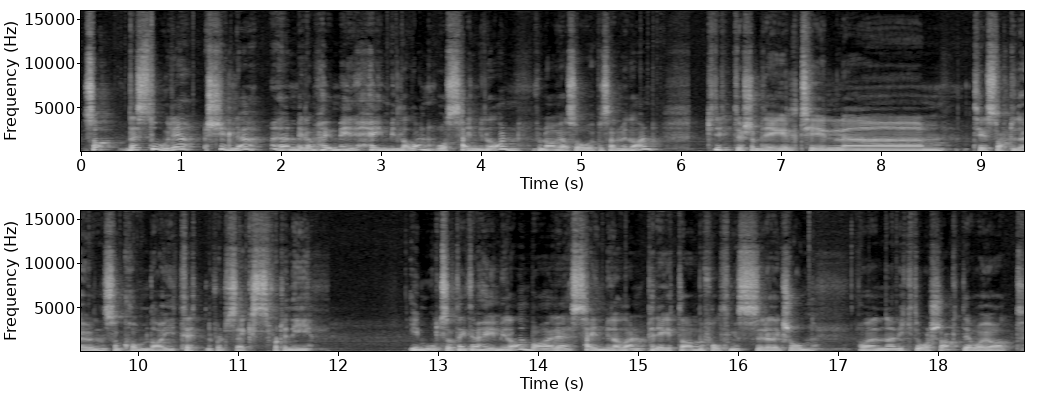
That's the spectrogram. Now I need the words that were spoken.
Så det store skillet eh, mellom høy- høymiddelalderen og seinmiddelalderen, for nå er vi altså over på seinmiddelalderen, knytter som regel til, til svartedauden som kom da i 1346-49. I motsetning til høymiddelalderen var seinmiddelalderen preget av befolkningsreduksjon. Og En viktig årsak det var jo at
